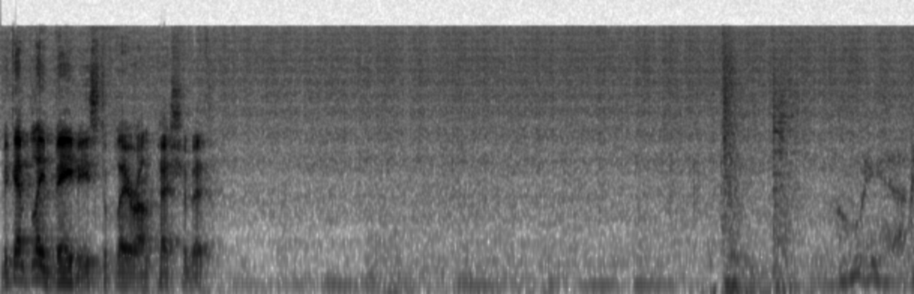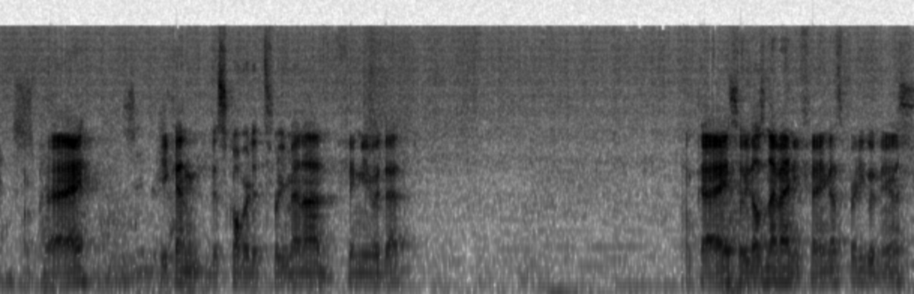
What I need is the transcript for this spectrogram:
We can play babies to play around Patch a bit. Okay. He can discover the 3 mana thingy with that. Okay, so he doesn't have anything. That's pretty good news.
